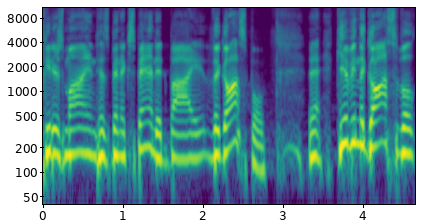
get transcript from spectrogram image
Peter's mind has been expanded by the gospel, giving the gospel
